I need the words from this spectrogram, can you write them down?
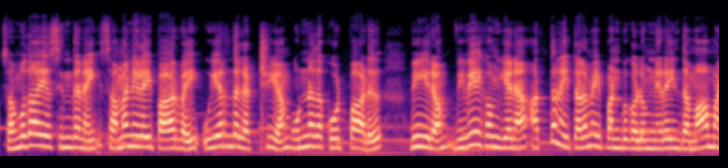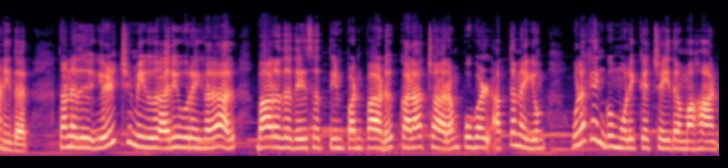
சமுதாய சிந்தனை சமநிலை பார்வை உயர்ந்த லட்சியம் உன்னத கோட்பாடு வீரம் விவேகம் என அத்தனை தலைமை பண்புகளும் நிறைந்த மாமனிதர். தனது எழுச்சிமிகு அறிவுரைகளால் பாரத தேசத்தின் பண்பாடு கலாச்சாரம் புகழ் அத்தனையும் உலகெங்கும் ஒழிக்கச் செய்த மகான்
